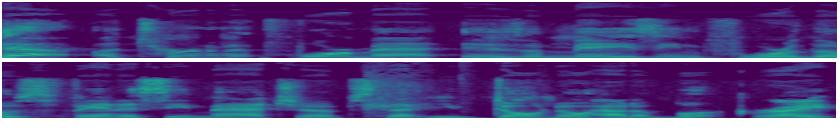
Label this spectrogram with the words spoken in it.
Yeah, a tournament format is amazing for those fantasy matchups that you don't know how to book, right?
